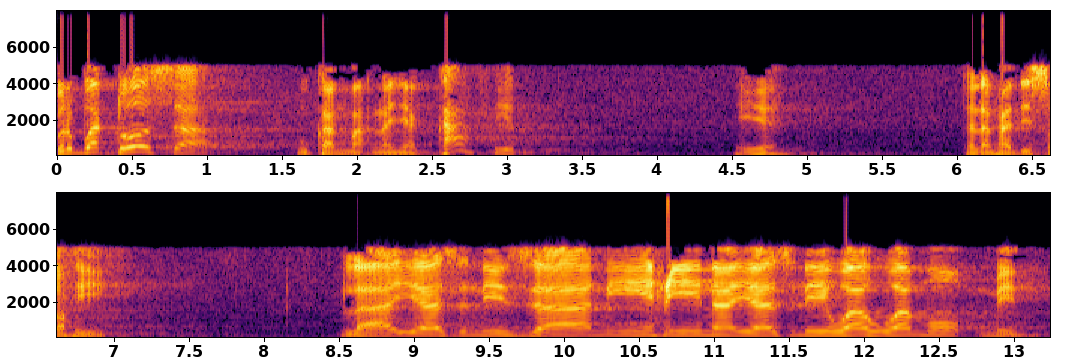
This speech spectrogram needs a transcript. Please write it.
berbuat dosa, bukan maknanya kafir. Iya. Dalam hadis sahih, la yazni zani hina yazni wa huwa mu'min.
